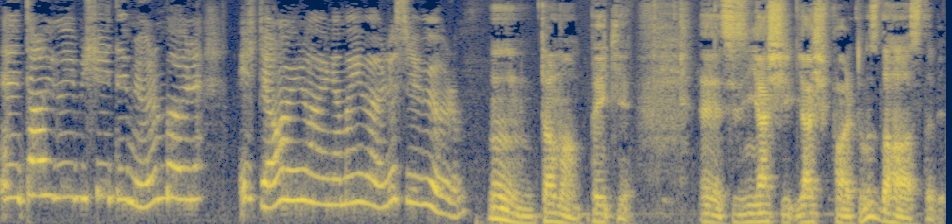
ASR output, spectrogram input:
e, Tayga'ya bir şey demiyorum. Böyle işte oyun oynamayı böyle seviyorum. Hmm, tamam peki. Evet, sizin yaş yaş farkınız daha az tabii.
